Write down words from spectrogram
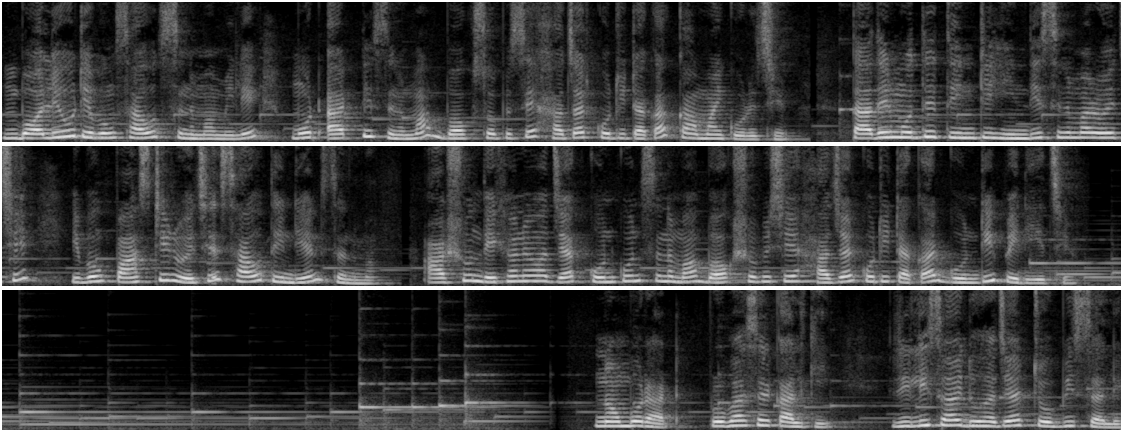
বলিউড এবং সাউথ সিনেমা মিলে মোট আটটি সিনেমা বক্স অফিসে হাজার কোটি টাকা কামাই করেছে। তাদের মধ্যে তিনটি হিন্দি সিনেমা রয়েছে এবং পাঁচটি রয়েছে সাউথ ইন্ডিয়ান সিনেমা। আসুন দেখে নেওয়া যাক কোন কোন সিনেমা বক্স অফিসে হাজার কোটি টাকার গণ্ডি পেরিয়েছে। নম্বর আট, প্রভাসের কালকি রিলিজ হয় দু হাজার চব্বিশ সালে।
